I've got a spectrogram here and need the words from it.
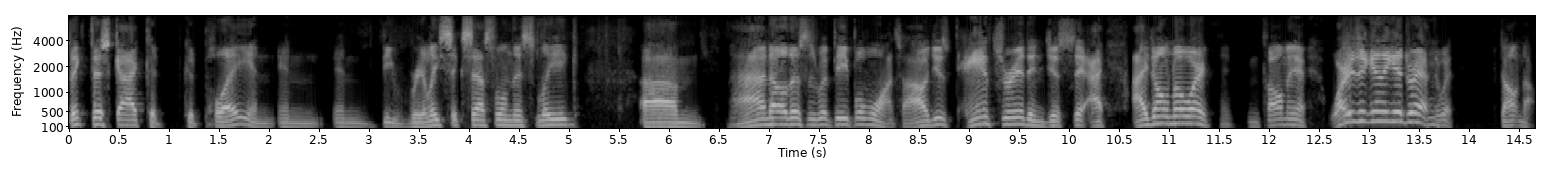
think this guy could could play and and and be really successful in this league. Um, I know this is what people want, so I'll just answer it and just say I I don't know where. You can call me. There. Where is he going to get drafted? Mm-hmm. Don't know.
